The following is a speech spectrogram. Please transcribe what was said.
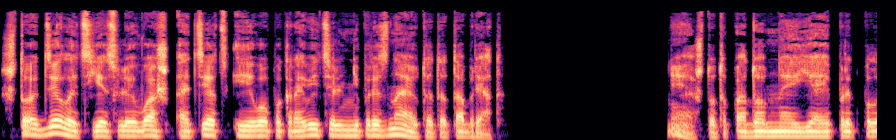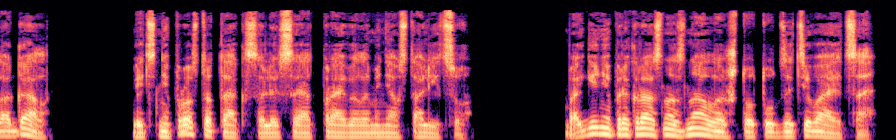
Что делать, если ваш отец и его покровитель не признают этот обряд?» Не, что-то подобное я и предполагал, ведь не просто так Солисе отправила меня в столицу. Богиня прекрасно знала, что тут затевается,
